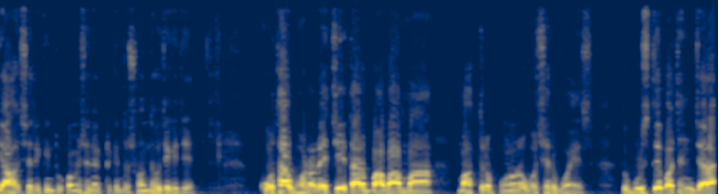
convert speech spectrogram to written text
দেওয়া হয়েছে, সেটা কিন্তু কমিশনের একটা কিন্তু সন্দেহ জেগেছে। কোথাও ভোটারের চেয়ে তার বাবা মা মাত্র পনেরো বছর বয়স। তো বুঝতে পারছেন, যারা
